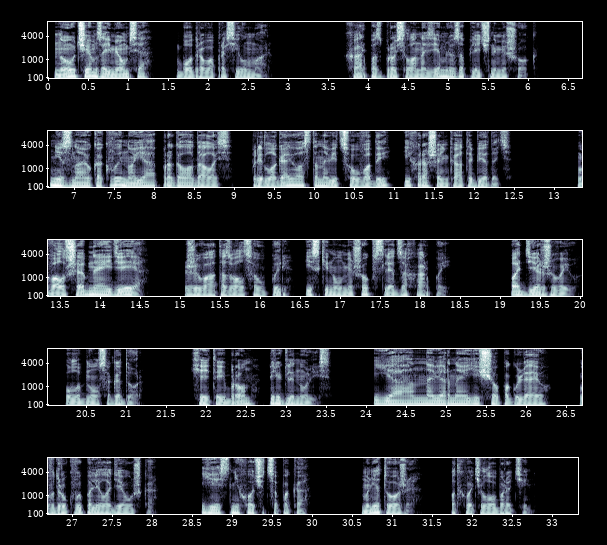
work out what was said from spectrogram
«Ну, чем займемся?» — бодро вопросил Мар. Харпа сбросила на землю заплечный мешок. «Не знаю, как вы, но я проголодалась», — Предлагаю остановиться у воды и хорошенько отобедать». «Волшебная идея!» — живо отозвался упырь и скинул мешок вслед за Харпой. «Поддерживаю», — улыбнулся Гадор. Хейта и Брон переглянулись. «Я, наверное, еще погуляю», — вдруг выпалила девушка. «Есть не хочется пока». «Мне тоже», — подхватил оборотень.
